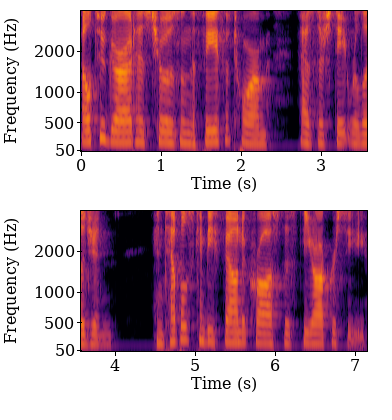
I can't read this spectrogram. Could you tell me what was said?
Elturgard has chosen the faith of Torm as their state religion, and temples can be found across this theocracy.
